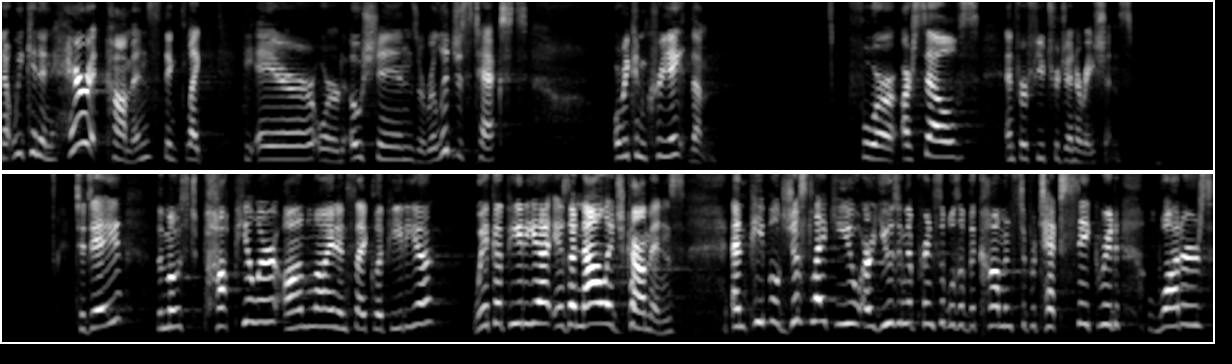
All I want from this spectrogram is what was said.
Now, we can inherit commons, think like the air or oceans or religious texts, or we can create them for ourselves and for future generations. Today, the most popular online encyclopedia, Wikipedia, is a knowledge commons. And people just like you are using the principles of the commons to protect sacred waters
